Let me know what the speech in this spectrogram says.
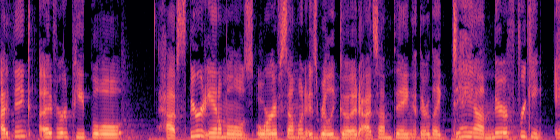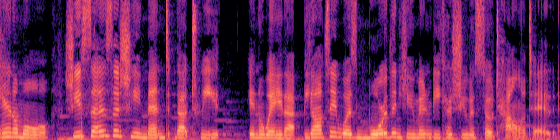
I think I've heard people have spirit animals, or if someone is really good at something, they're like, damn, they're a freaking animal. She says that she meant that tweet in a way that Beyonce was more than human because she was so talented.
